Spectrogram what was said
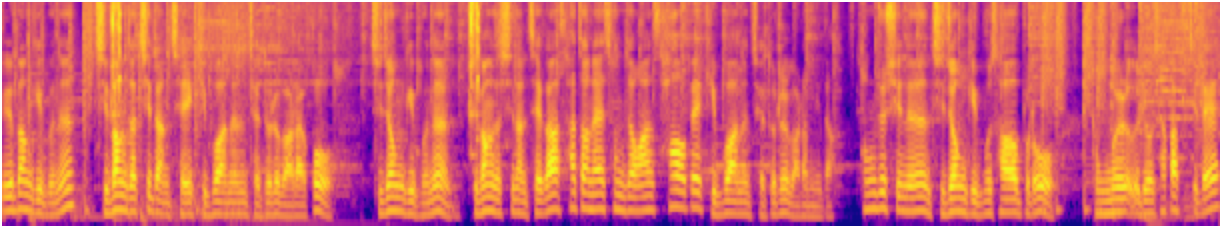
일반 기부는 지방자치단체에 기부하는 제도를 말하고 지정 기부는 지방자치단체가 사전에 선정한 사업에 기부하는 제도를 말합니다. 청주시는 지정 기부 사업으로 동물 의료 사각지대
